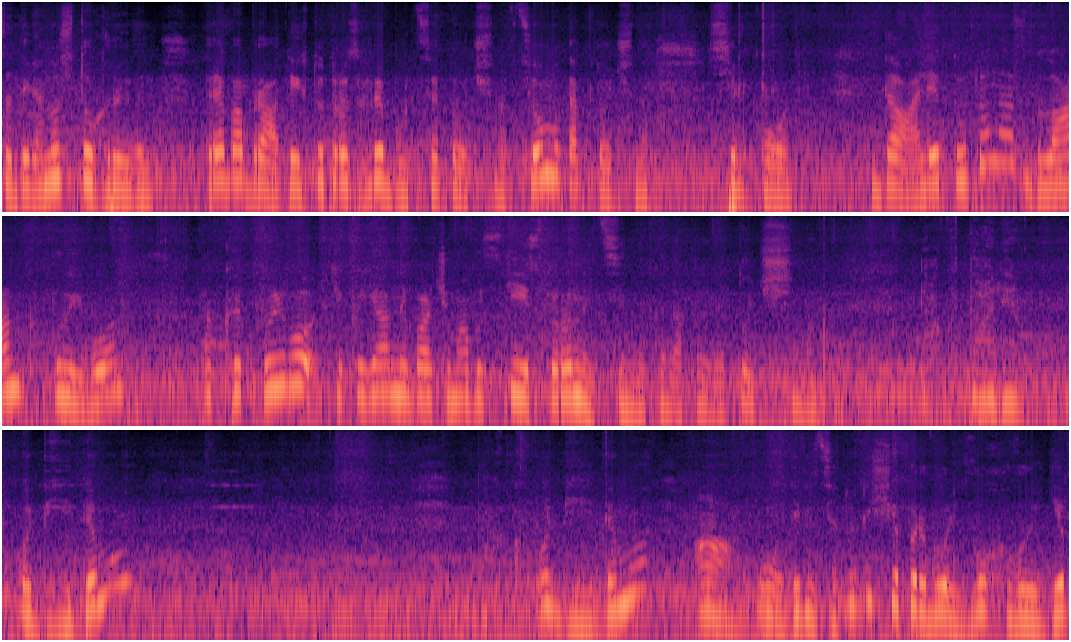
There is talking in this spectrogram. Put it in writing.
за 90 гривень. Треба брати. Їх тут розгребуть, це точно. В цьому так точно сільпо. Далі тут у нас бланк пиво. Таке пиво, тільки я не бачу, мабуть, з тієї сторони цінники на пиво, точно. Так, далі обійдемо. Так, обійдемо. А, о, дивіться, тут іще переволь двох видів.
